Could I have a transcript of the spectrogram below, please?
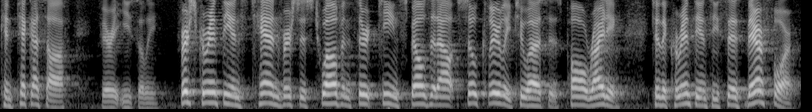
can pick us off very easily. 1 Corinthians 10, verses 12 and 13, spells it out so clearly to us as Paul writing to the Corinthians. He says, Therefore,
